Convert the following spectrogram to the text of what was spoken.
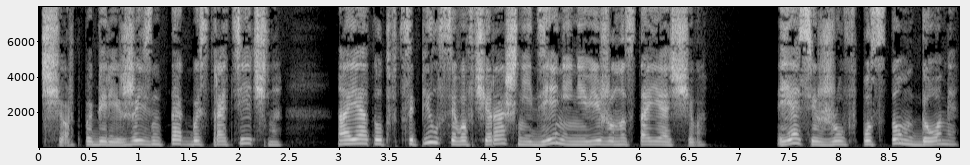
Черт побери, жизнь так быстротечна, а я тут вцепился во вчерашний день и не вижу настоящего. Я сижу в пустом доме,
